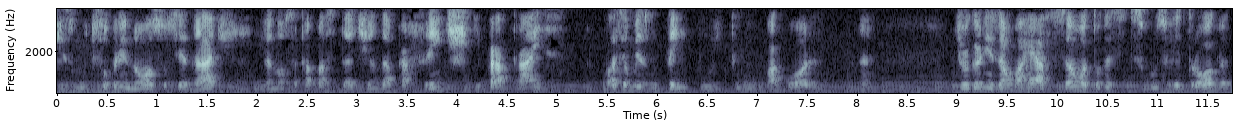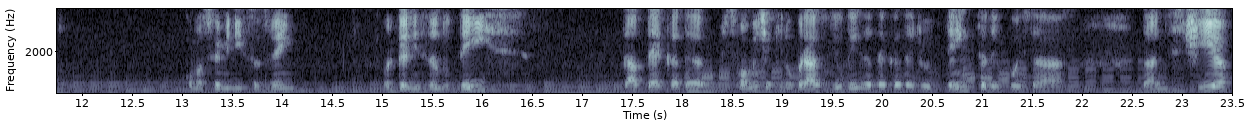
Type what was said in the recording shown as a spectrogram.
Diz muito sobre nós, sociedade, e a nossa capacidade de andar para frente e para trás, quase ao mesmo tempo e tudo agora, né? De organizar uma reação a todo esse discurso retrógrado, como as feministas vêm organizando desde da década, principalmente aqui no Brasil, desde a década de 80, depois da, da anistia,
